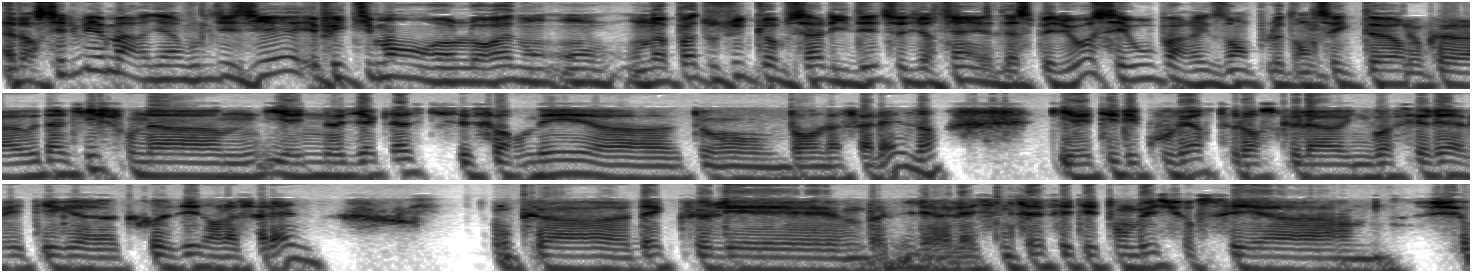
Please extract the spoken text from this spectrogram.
Alors, Sylvie et Marie, vous le disiez, effectivement, en Lorraine, on n'a pas tout de suite comme ça l'idée de se dire, tiens, il y a de la spéléo. C'est où, par exemple, dans le secteur? Donc, à Audintiche, on a, il y a une diaclasse qui s'est formée dans, dans, la falaise, hein, qui a été découverte lorsque la, une voie ferrée avait été creusée dans la falaise. Donc euh, dès que les, bah, la SNCF était tombée sur ces euh, sur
